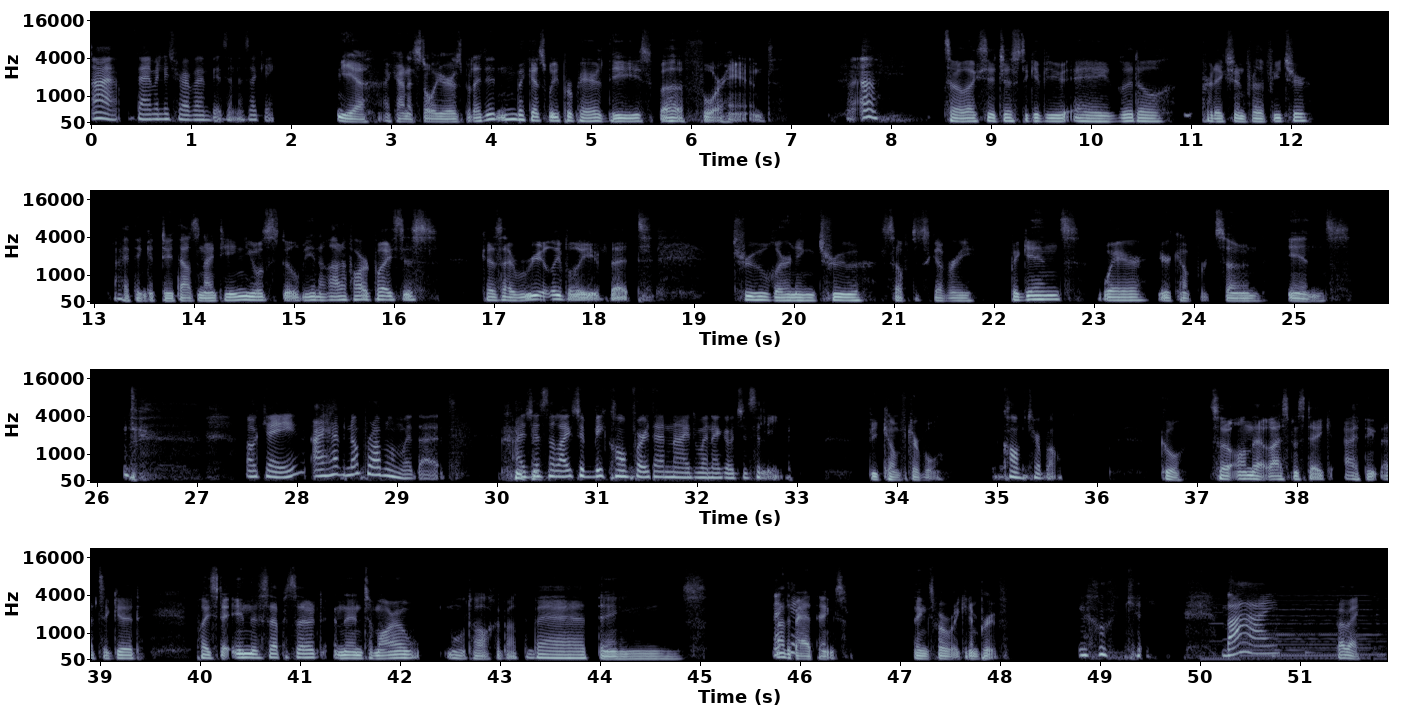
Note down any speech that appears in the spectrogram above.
Ah, family, travel, and business. Okay. yeah, I kind of stole yours, but I didn't because we prepared these beforehand. Uh, So, Alexia, just to give you a little prediction for the future, I think in 2019 you will still be in a lot of hard places because I really believe that true learning, true self discovery begins where your comfort zone ends. okay, I have no problem with that. I just like to be comfort at night when I go to sleep. be comfortable. Comfortable. Cool. So, on that last mistake, I think that's a good place to end this episode. And then tomorrow we'll talk about the bad things. Not the bad things, things where we can improve. okay. Bye. Bye bye.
